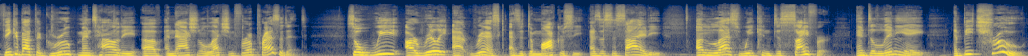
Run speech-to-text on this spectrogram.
Think about the group mentality of a national election for a president. So we are really at risk as a democracy, as a society, unless we can decipher and delineate and be true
